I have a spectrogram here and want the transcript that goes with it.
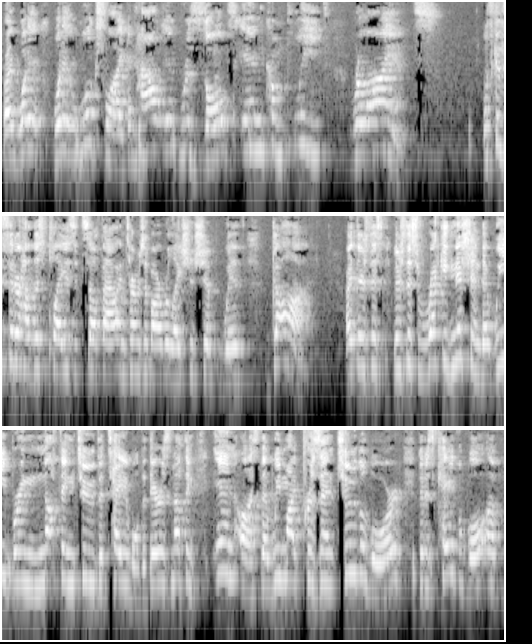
right? What it, what it looks like and how it results in complete reliance. Let's consider how this plays itself out in terms of our relationship with God. Right? There's this, there's this recognition that we bring nothing to the table, that there is nothing in us that we might present to the Lord that is capable of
